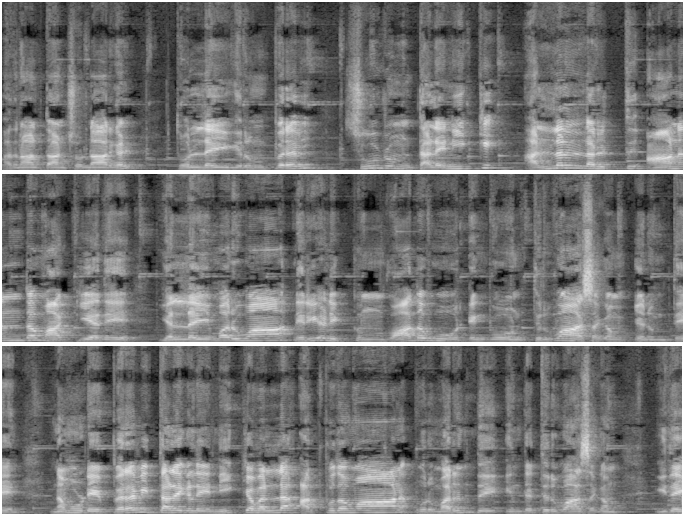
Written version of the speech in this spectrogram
அதனால் தான் சொன்னார்கள் தொல்லை இரும்பிறவி சூழும் தலை நீக்கி அல்லல் அறுத்து ஆனந்தமாக்கியதே. எல்லை மறுவா நெறியளிக்கும் வாதவூர் எங்கோன் திருவாசகம் எனும் தேன். நம்முடைய பிறவி தலைகளை நீக்கவல்ல அற்புதமான ஒரு மருந்து இந்த திருவாசகம். இதை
